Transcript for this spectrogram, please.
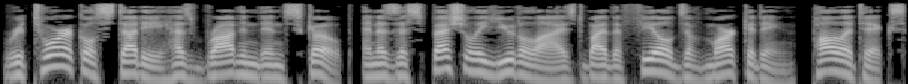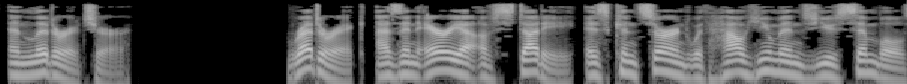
Rhetorical study has broadened in scope, and is especially utilized by the fields of marketing, politics, and literature. Rhetoric, as an area of study, is concerned with how humans use symbols,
